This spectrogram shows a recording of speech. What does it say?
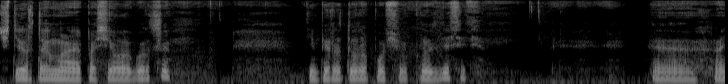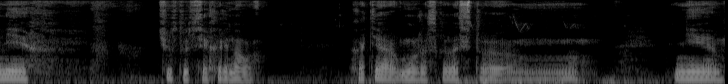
4 мая посела огурцы. Температура почвы плюс 10. Э, они чувствуют себя хреново. Хотя можно сказать, что ну, не,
